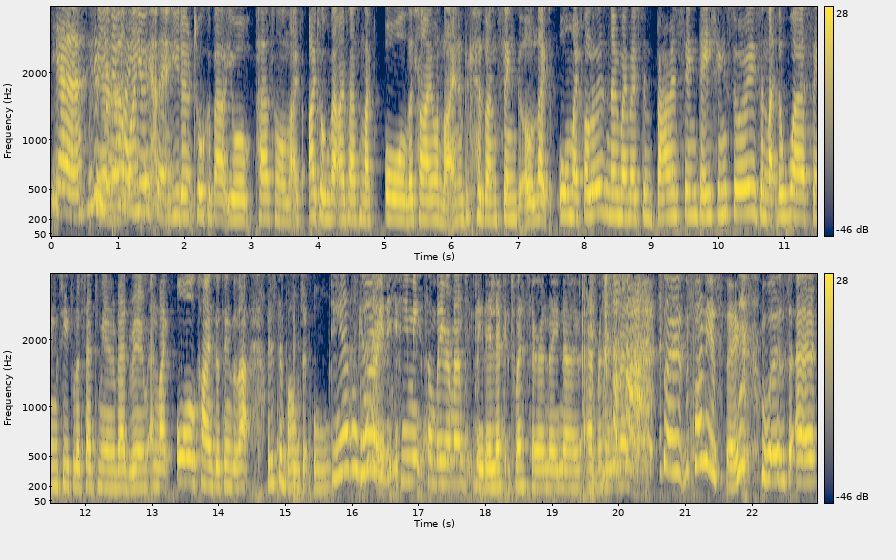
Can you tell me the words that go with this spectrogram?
yeah. So you know how you were saying you don't talk about your personal life. I talk about my personal life all the time online, and because I'm single, like all my followers know my most embarrassing dating stories and like the worst things people have said to me in a bedroom, and like all kinds of things like that. I just divulge it all. Do you ever worry that if you meet somebody romantically, they look at Twitter and they know everything already? So the funniest thing was uh,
